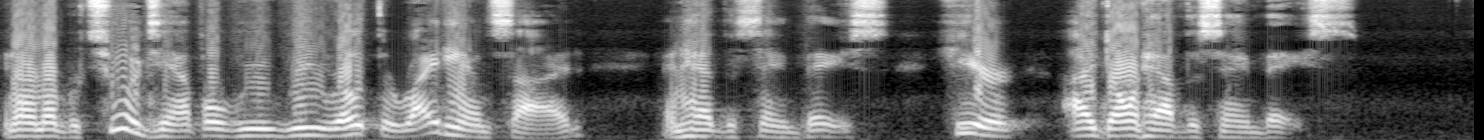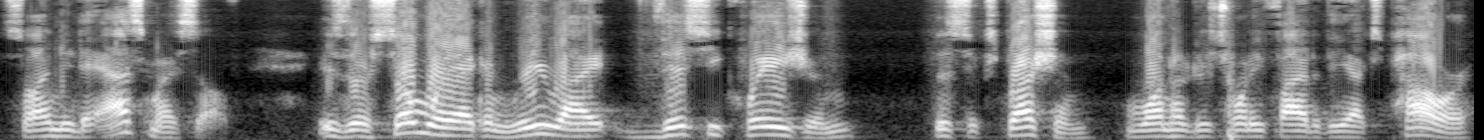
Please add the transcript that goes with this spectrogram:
In our number two example, we rewrote the right-hand side and had the same base. Here, I don't have the same base. So I need to ask myself, is there some way I can rewrite this equation, this expression, 125 to the x power,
